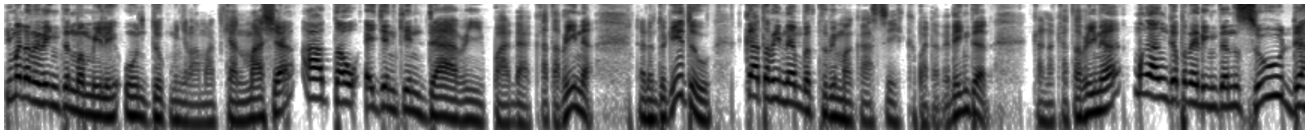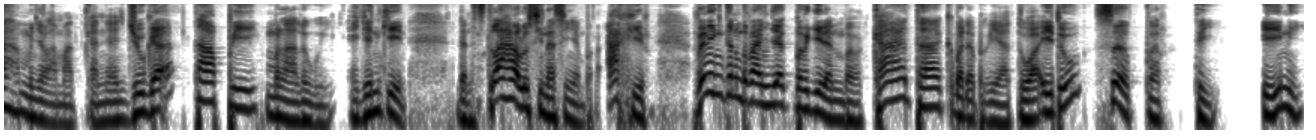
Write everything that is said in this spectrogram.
Di mana Reddington memilih untuk menyelamatkan Masha atau Agent Kin daripada Katarina. Dan untuk itu, Katarina berterima kasih kepada Reddington karena Katarina menganggap Reddington sudah menyelamatkannya juga tapi melalui Agent Kin. Dan setelah halusinasinya berakhir, Reddington beranjak pergi dan berkata kepada pria tua itu seperti ini.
